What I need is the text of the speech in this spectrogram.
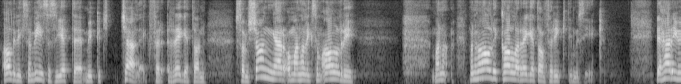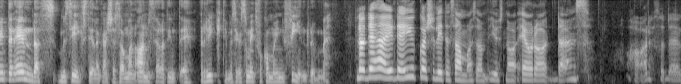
aldrig liksom visade så jättemycket kärlek för reggaeton som genre och man har liksom aldrig man, man har aldrig kallat reggaeton för riktig musik. Det här är ju inte den enda musikstilen kanske som man anser att inte är riktig musik, som inte får komma in i finrummet. No, det, här, är- det är ju kanske lite samma som just nå eurodance har. Så det,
